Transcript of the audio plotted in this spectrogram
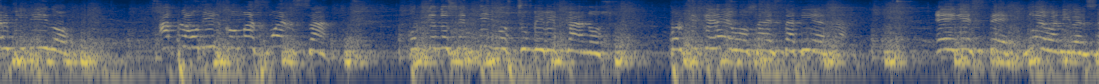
permitido aplaudir con más fuerza porque nos sentimos chumbivilcanos, porque queremos a esta tierra en este nuevo aniversario.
